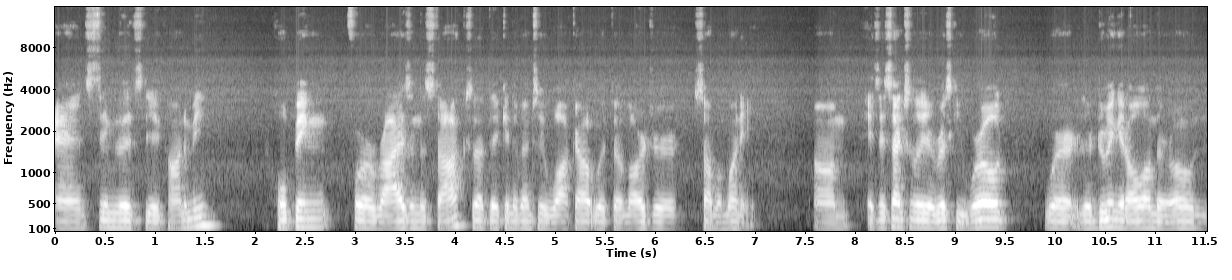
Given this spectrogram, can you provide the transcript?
and stimulates the economy, hoping for a rise in the stock so that they can eventually walk out with a larger sum of money. Um, it's essentially a risky world where they're doing it all on their own,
